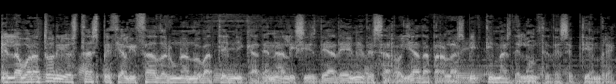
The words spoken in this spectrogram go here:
El laboratorio está especializado en una nueva técnica de análisis de ADN desarrollada para las víctimas del 11 de septiembre.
